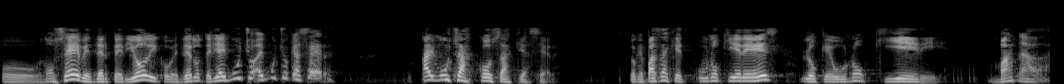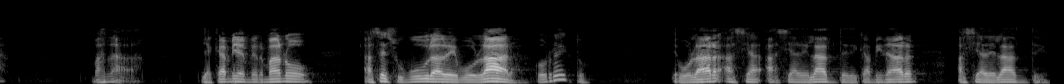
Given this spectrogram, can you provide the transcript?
o no sé, vender periódico, vender lotería, hay mucho, hay mucho que hacer. Hay muchas cosas que hacer. Lo que pasa es que uno quiere es lo que uno quiere, más nada, más nada. Y acá mi, mi hermano hace su mudra de volar, correcto, de volar hacia, hacia adelante, de caminar hacia adelante.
